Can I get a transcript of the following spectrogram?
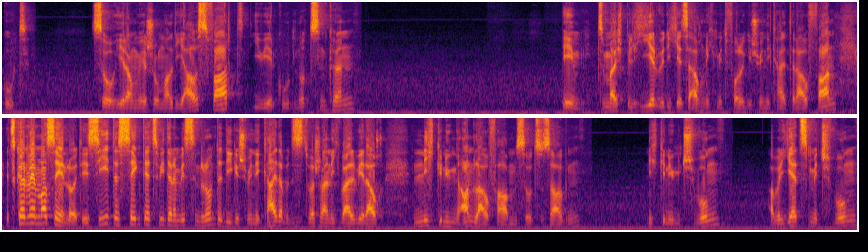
Gut. So, hier haben wir schon mal die Ausfahrt, die wir gut nutzen können. Eben, zum Beispiel hier würde ich jetzt auch nicht mit voller Geschwindigkeit drauf fahren. Jetzt können wir mal sehen, Leute. Ihr seht, es sinkt jetzt wieder ein bisschen runter, die Geschwindigkeit. Aber das ist wahrscheinlich, weil wir auch nicht genügend Anlauf haben, sozusagen. Nicht genügend Schwung. Aber jetzt mit Schwung...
